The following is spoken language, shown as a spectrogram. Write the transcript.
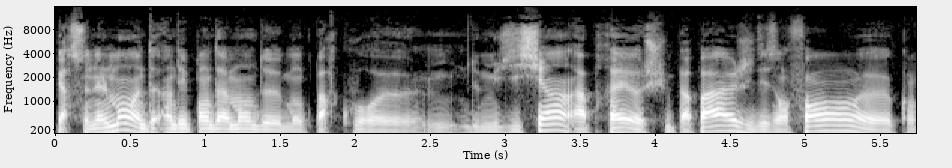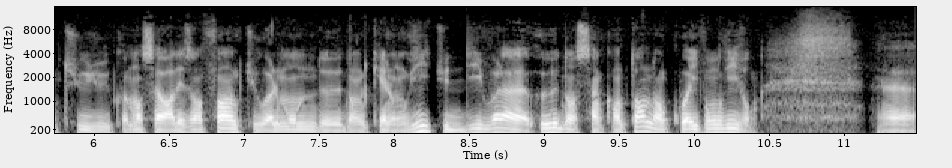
personnellement, indépendamment de mon parcours euh, de musicien. Après, euh, je suis papa, j'ai des enfants. Euh, quand tu commences à avoir des enfants, que tu vois le monde dans lequel on vit, tu te dis voilà, eux, dans 50 ans, dans quoi ils vont vivre? Euh,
